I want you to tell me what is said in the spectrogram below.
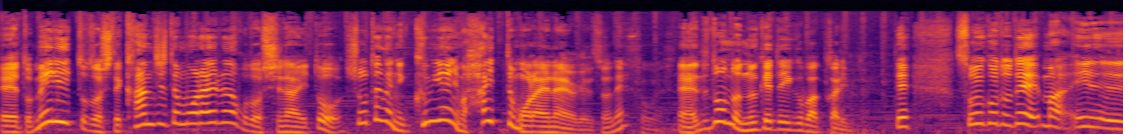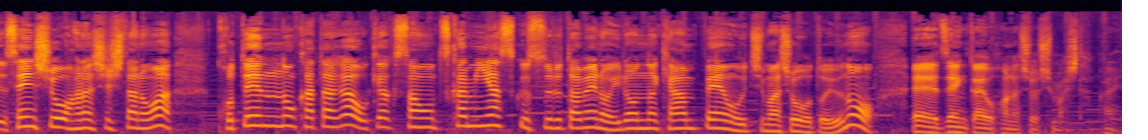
えー、とメリットとして感じてもらえるようなことをしないと商店街に組合にも入ってもらえないわけですよね。そうですねえーでどんどん抜けていくばっかりみたいな。でそういうことで、まあえー先週お話ししたのは個展の方がお客さんをつかみやすくするためのいろんなキャンペーンを打ちましょうというのを、えー前回お話をしました。はい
